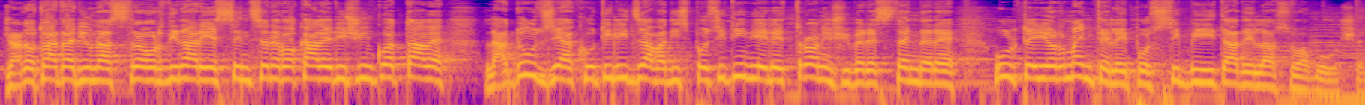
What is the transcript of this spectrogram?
Già dotata di una straordinaria estensione vocale di 5 ottave, la Duziak utilizzava dispositivi elettronici per estendere ulteriormente le possibilità della sua voce.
